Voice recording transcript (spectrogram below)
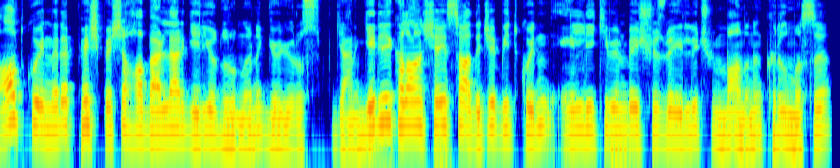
altcoin'lere peş peşe haberler geliyor durumlarını görüyoruz. Yani geriye kalan şey sadece Bitcoin'in 52.500 ve 53.000 bandının kırılması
